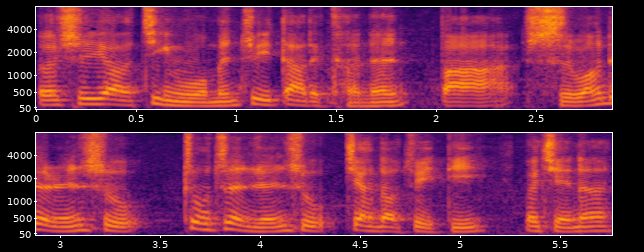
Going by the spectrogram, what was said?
而是要尽我们最大的可能，把死亡的人数、重症人数降到最低，而且呢，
